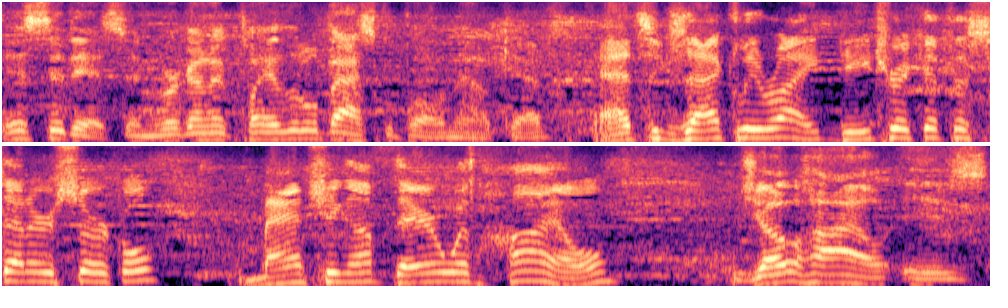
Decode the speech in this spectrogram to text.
Yes, it is, and we're going to play a little basketball now, Kev. That's exactly right. Dietrich at the center circle, matching up there with Heil. Joe Heil is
